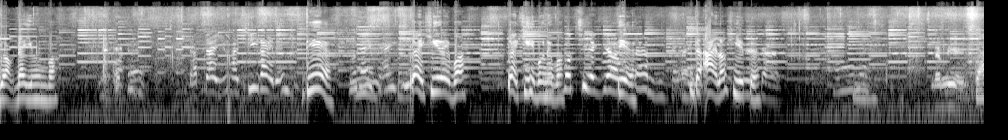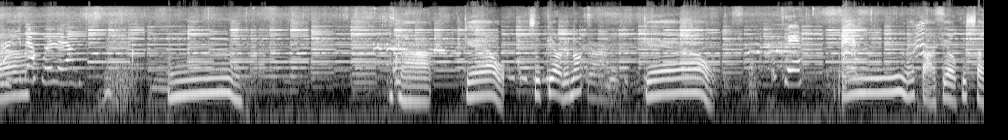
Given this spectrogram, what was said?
หยอกได้อยู่แมันบ่จับใจอยู่ค่ะชี้ได้เด้เด้ตัวนี้เอ้ยขี่ได้บ่ เอ้ยขี่ให้เบิ่งได้บ่บ่เชียกเยอะเตี้ยจะอ้ายแล้วขี่เด้อจ้ะแล้วมีจ้าอืมจ้าแก้วซื้อแก้วได้อเนาะจ้าแก้วอืมในตาแก้วคือใส่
